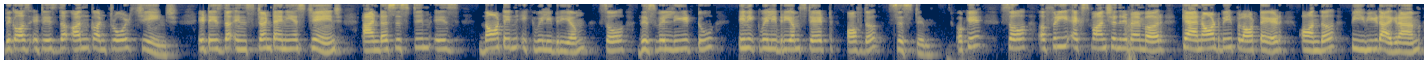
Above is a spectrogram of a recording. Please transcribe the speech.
because it is the uncontrolled change it is the instantaneous change and the system is not in equilibrium. So this will lead to inequilibrium state of the system. Okay. So a free expansion, remember, cannot be plotted on the PV diagram.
